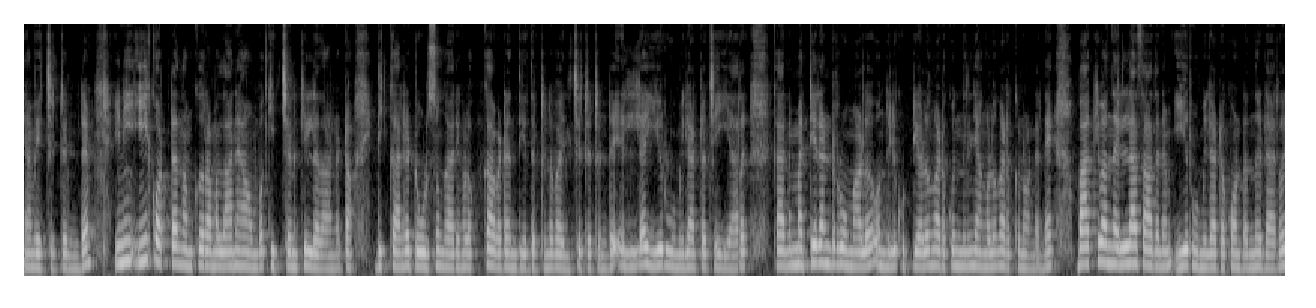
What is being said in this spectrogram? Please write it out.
ഞാൻ വെച്ചിട്ടുണ്ട്. ഇനി ഈ കൊട്ട നമുക്ക് റമദാനാകുമ്പോൾ കിച്ചണിക്ക് ഉള്ളതാണ് കേട്ടോ ദിക്കാന്റെ ടൂൾസും കാര്യങ്ങളൊക്കെ അവിടെ എന്ത് ചെയ്തിട്ടുണ്ട്. വലിച്ചിട്ടിട്ടുണ്ട്. എല്ലാം ഈ റൂമിലാട്ടോ ചെയ്യാറ്. കാരണം മറ്റേ രണ്ട് റൂമുകൾ ഒന്നിൽ കുട്ടികളും കിടക്കും. ഒന്നിൽ ഞങ്ങളും കിടക്കണോണ്ട് തന്നെ. ബാക്കി വന്ന എല്ലാ സാധനം ഈ റൂം റൂമിലാട്ടോ കൊണ്ടുവന്ന് ഇടാറ്.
